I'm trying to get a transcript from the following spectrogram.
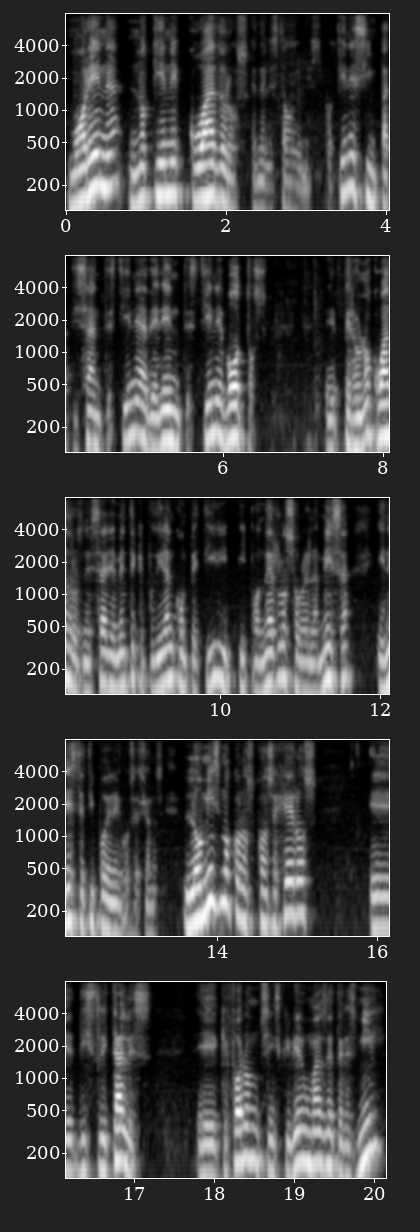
Morena no tiene cuadros en el Estado de México, tiene simpatizantes, tiene adherentes, tiene votos, eh, pero no cuadros necesariamente que pudieran competir y, ponerlos sobre la mesa en este tipo de negociaciones. Lo mismo con los consejeros eh, distritales, eh, que fueron, se inscribieron más de 3.000,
